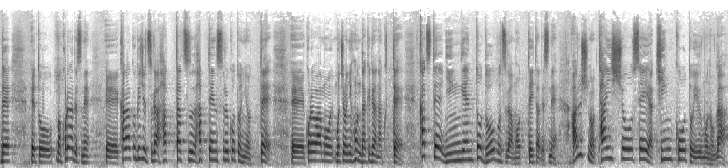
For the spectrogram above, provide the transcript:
で、えっとまあ、これはですね、えー、科学技術が発達発展することによって、えー、これはもうもちろん日本だけではなくてかつて人間と動物が持っていたですねある種の対称性や均衡というものが、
